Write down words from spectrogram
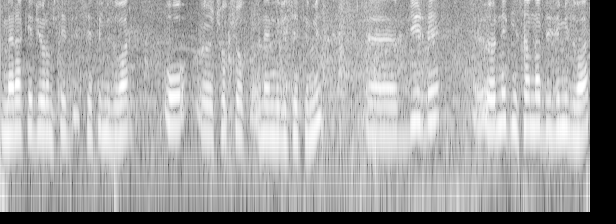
merak ediyorum set- setimiz var. O e, çok çok önemli bir setimiz. E, bir de e, örnek insanlar dizimiz var.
